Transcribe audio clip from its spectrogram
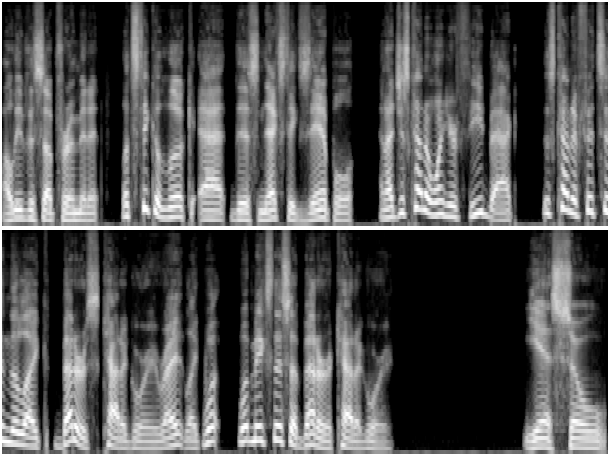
I'll leave this up for a minute. Let's take a look at this next example, and I just kind of want your feedback. This kind of fits in the like betters category, right? Like what what makes this a better category? Yes. Yeah, so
